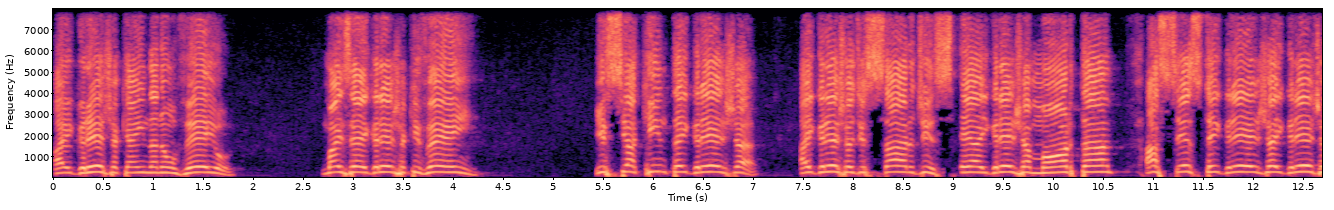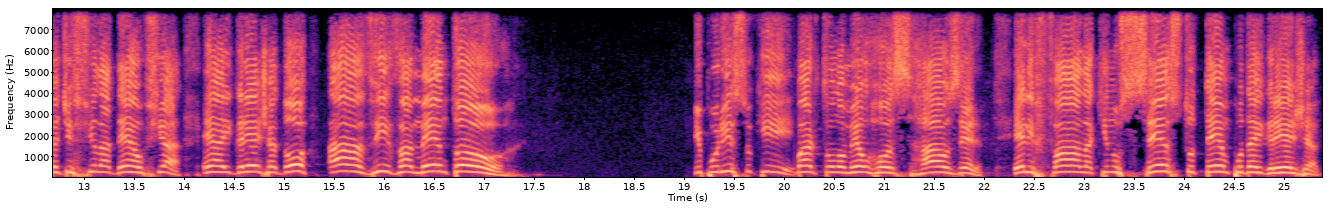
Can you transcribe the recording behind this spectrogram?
A igreja que ainda não veio, mas é a igreja que vem. E se a quinta igreja, a igreja de Sardes, é a igreja morta, a sexta igreja, a igreja de Filadélfia, é a igreja do avivamento. E por isso que Bartolomeu Roshauser, ele fala que no sexto tempo da igreja,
